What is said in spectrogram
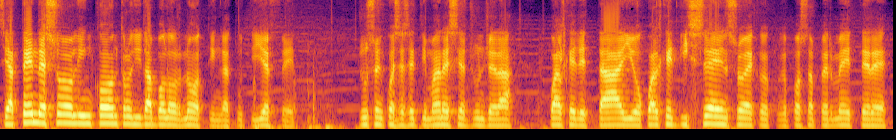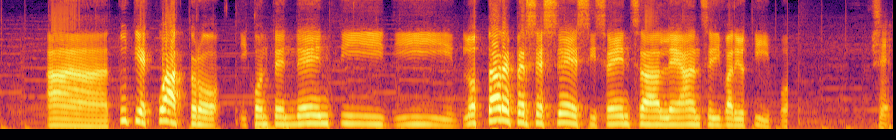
Si attende solo l'incontro di Double or Nothing a tutti gli effetti. Giusto in queste settimane si aggiungerà qualche dettaglio, qualche dissenso ecco, che possa permettere a tutti e quattro i contendenti di lottare per se stessi senza alleanze di vario tipo. Sì.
